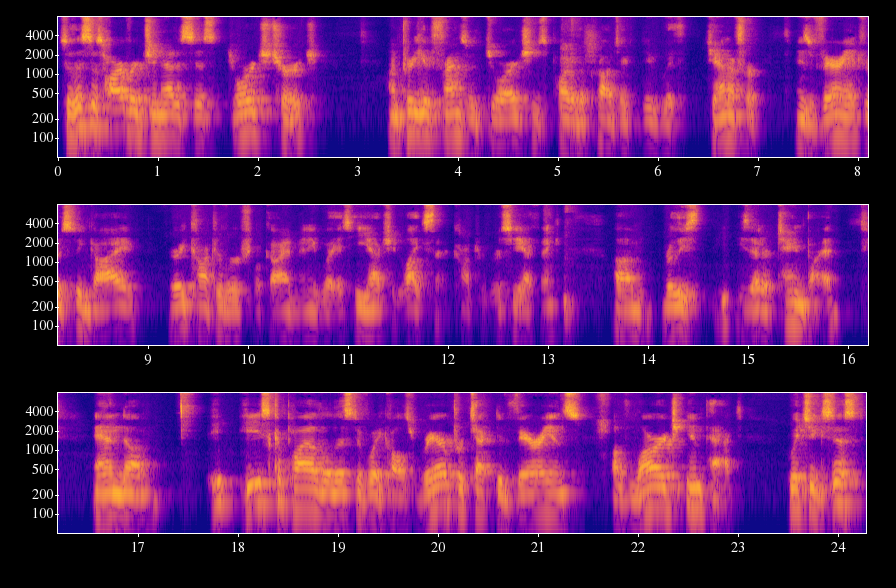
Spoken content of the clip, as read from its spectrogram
So this is Harvard geneticist George Church. I'm pretty good friends with George. He's part of the project I did with Jennifer. He's a very interesting guy, very controversial guy in many ways. He actually likes that controversy, I think. Um, really, he's entertained by it. And um, he, he's compiled a list of what he calls rare protective variants of large impact, which exist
